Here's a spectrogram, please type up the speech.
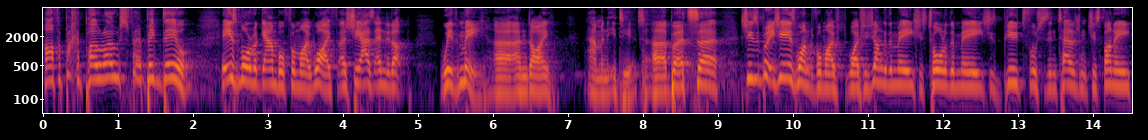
Half a pack of polos? Fair big deal. It is more of a gamble for my wife, as she has ended up with me, uh, and I am an idiot. Uh, but uh, she's pretty, she is wonderful, my wife. She's younger than me, she's taller than me, she's beautiful, she's intelligent, she's funny.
